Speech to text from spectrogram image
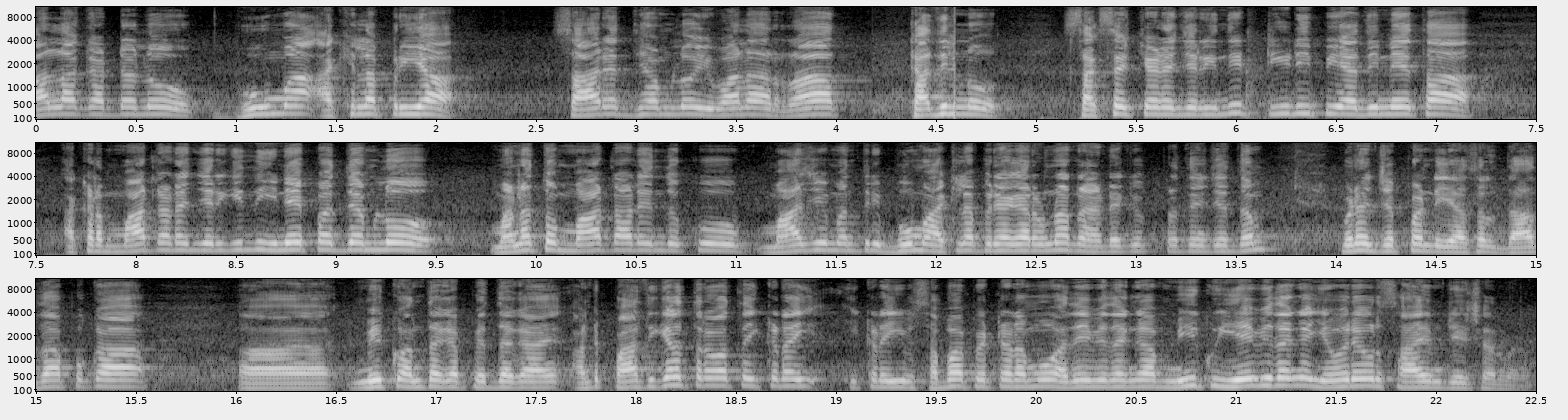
ఆలగడ్డలో భూమా అఖిలప్రియ సారథ్యంలో ఇవాళ రాత్ కదిను సక్సెస్ చేయడం జరిగింది. టీడీపీ అధినేత అక్కడ మాట్లాడడం జరిగింది. ఈ నేపథ్యంలో మనతో మాట్లాడేందుకు మాజీ మంత్రి భూమా అఖిలప్రియ గారు ఉన్నారు. నా దగ్గర ప్రయత్నం చేద్దాం. మేడం చెప్పండి అసలు దాదాపుగా మీకు అంతగా పెద్దగా అంటే పాతికేళ్ళ తర్వాత ఇక్కడ ఇక్కడ ఈ సభ పెట్టడము అదేవిధంగా మీకు ఏ విధంగా ఎవరెవరు సాయం చేశారు మేడం?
